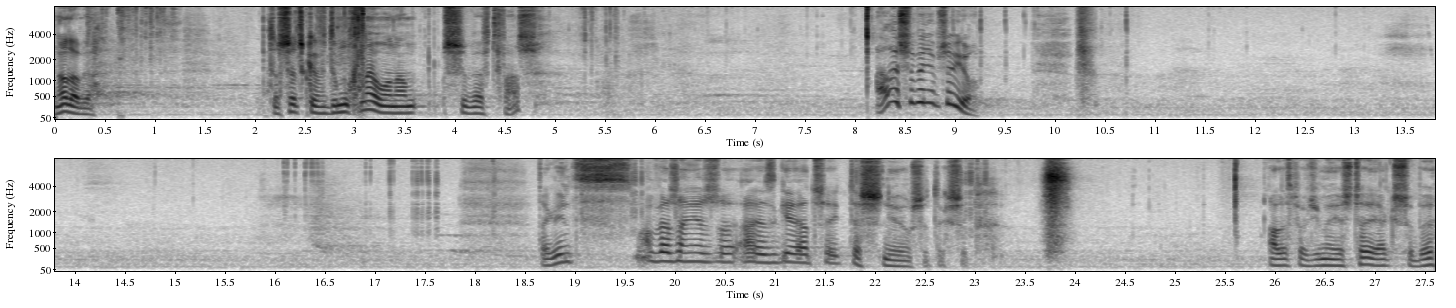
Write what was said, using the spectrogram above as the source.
No dobra. Troszeczkę wdmuchnęło nam szybę w twarz. Ale szybę nie przebiło. Tak więc mam wrażenie, że ASG raczej też nie ruszy tych szyb. Ale sprawdzimy jeszcze, jak szyby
